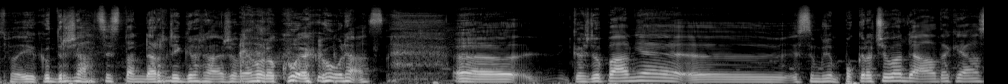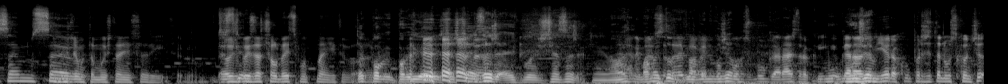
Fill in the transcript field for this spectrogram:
jsme jako držáci standardy garážového roku, jako u nás. Uh, každopádně, uh, jestli můžeme pokračovat dál, tak já jsem se... Můžeme tomu už není se říct. Jako. Já už jsi- bych začal být smutný. Ty vole. Tak poví- povídej, ještě něco řek, ještě něco řekni. Máme, nevím, máme to, tady bavit o můžeme pohřbu garáž roku, Můžem- roku, protože ten už skončil,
